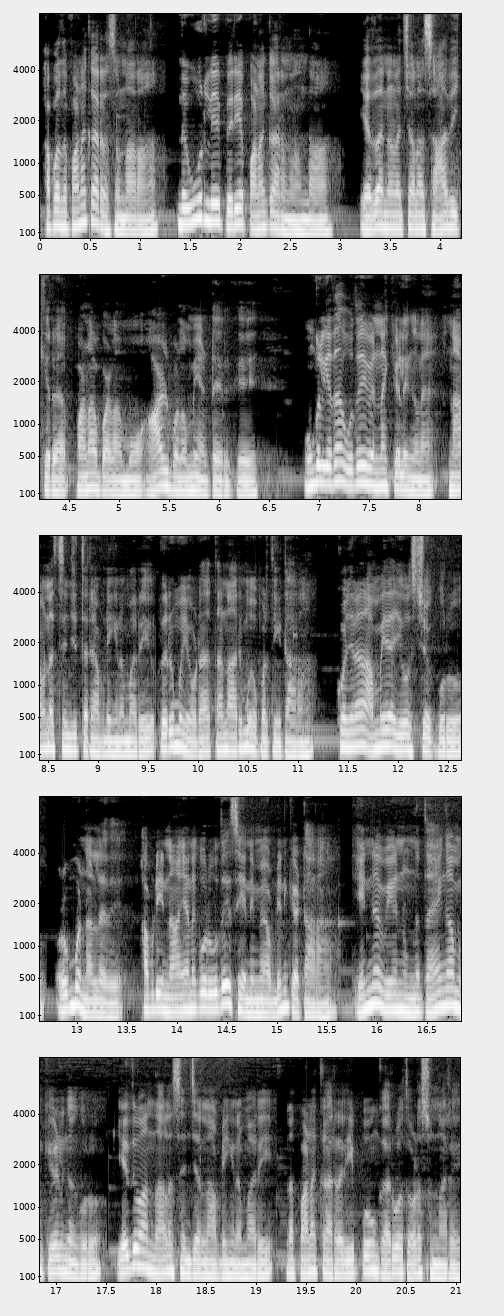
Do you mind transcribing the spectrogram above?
அப்ப அந்த பணக்காரர் சொன்னாராம் இந்த ஊர்லயே பெரிய பணக்காரன் தான். எதை நினைச்சாலும் சாதிக்கிற பண பலமும் ஆள் பலமும் என்கிட்ட இருக்கு. உங்களுக்கு ஏதாவது உதவி வேணா கேளுங்களேன். நான் வேணா செஞ்சு தரேன் அப்படிங்கிற மாதிரி பெருமையோட தன்னை அறிமுகப்படுத்திக்கிட்டாராம். கொஞ்ச நேரம் அமைதியாக யோசிச்ச குரு ரொம்ப நல்லது. அப்படின்னா எனக்கு ஒரு உதவி செய்யணுமே அப்படின்னு கேட்டாராம். என்ன வேணும்னு தயங்காம கேளுங்க குரு. எதுவாக இருந்தாலும் செஞ்சிடலாம் அப்படிங்கிற மாதிரி அந்த பணக்காரர் இப்பவும் கர்வத்தோட சொன்னாரு.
